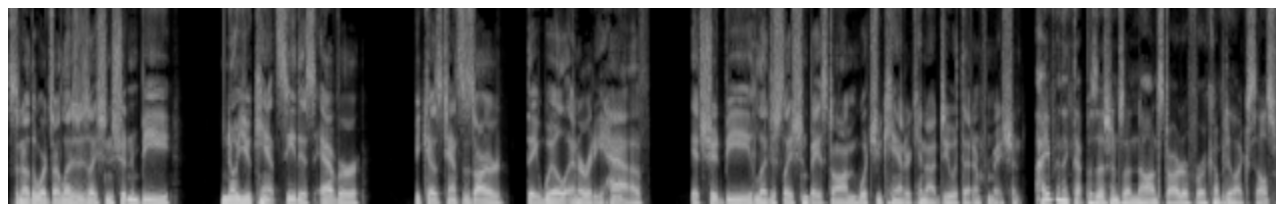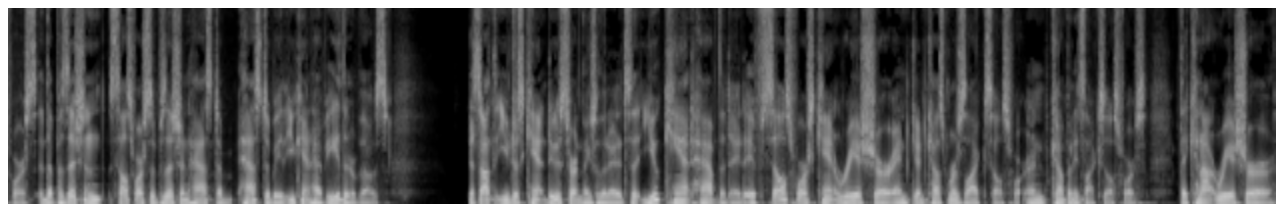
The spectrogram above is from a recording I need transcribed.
So, in other words, our legislation shouldn't be, no, you can't see this ever, because chances are they will and already have. It should be legislation based on what you can or cannot do with that information. I even think that position's a non-starter for a company like Salesforce. The position, Salesforce's position has to has to be that you can't have either of those. It's not that you just can't do certain things with the data; it's that you can't have the data. If Salesforce can't reassure, and, and customers like Salesforce and companies like Salesforce, they cannot reassure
